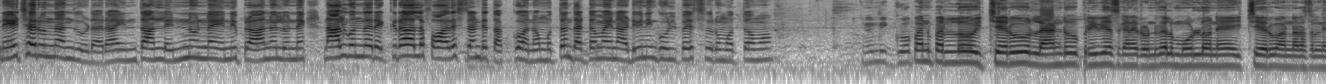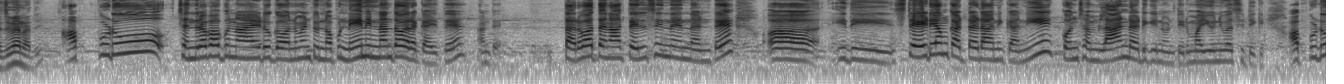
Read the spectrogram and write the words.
నేచర్ ఉందని చూడరా? ఇంత అందులో ఎన్ని ఉన్నాయి ఎన్ని ప్రాణులు ఉన్నాయి? నాలుగు వందల ఎకరాల ఫారెస్ట్ అంటే తక్కువనా? మొత్తం దట్టమైన అడవిని గుల్పేస్తున్నారు మొత్తము. మీకు గోపాన్పల్లిలో ఇచ్చారు ల్యాండ్ ప్రీవియస్ గానే రెండు వేల మూడులోనే ఇచ్చారు అన్నారు. అసలు నిజమేనది అప్పుడు చంద్రబాబు నాయుడు గవర్నమెంట్ ఉన్నప్పుడు నేను ఇన్నంత వరకు అయితే అంటే తర్వాత నాకు తెలిసింది ఏంటంటే ఇది స్టేడియం కట్టడానికని కొంచెం ల్యాండ్ అడిగిన ఉంటారు మా యూనివర్సిటీకి. అప్పుడు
